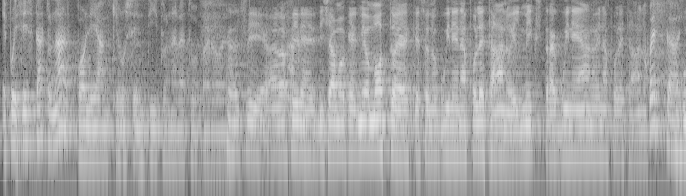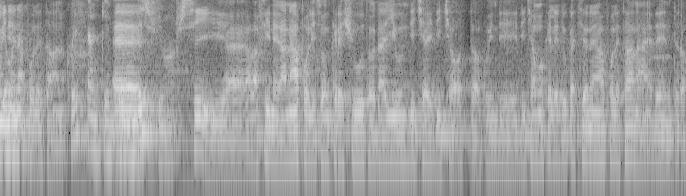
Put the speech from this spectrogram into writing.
10 anni e poi sei stato a Napoli anche, ho sentito nella tua parola. Eh, Sì, alla fine diciamo che il mio motto è che sono guine-napoletano, il mix tra guineano e napoletano. Questo è anche un- Guine-napoletano. Questo è anche Eh, bellissimo. sì, eh, alla fine a Napoli sono cresciuto dagli 11 ai 18, quindi diciamo che l'educazione napoletana è dentro.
